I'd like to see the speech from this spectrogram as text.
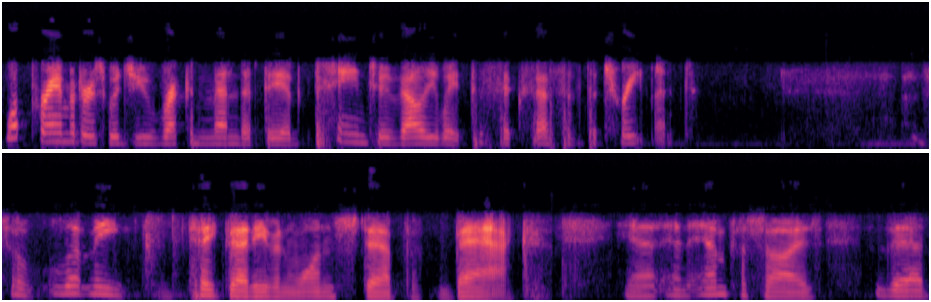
what parameters would you recommend that they obtain to evaluate the success of the treatment? So let me take that even one step back and, and emphasize that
